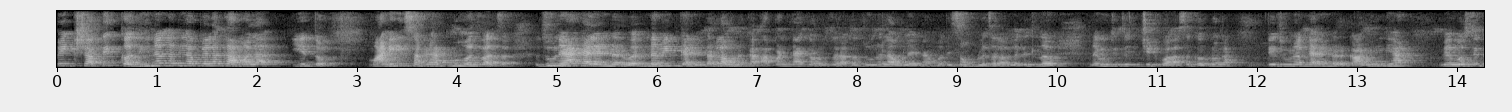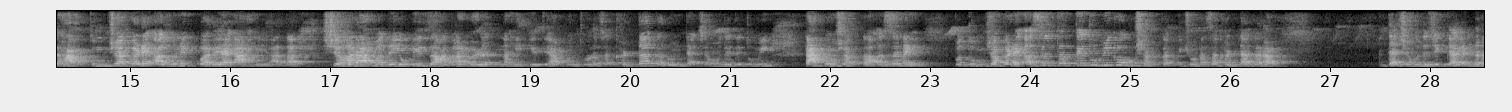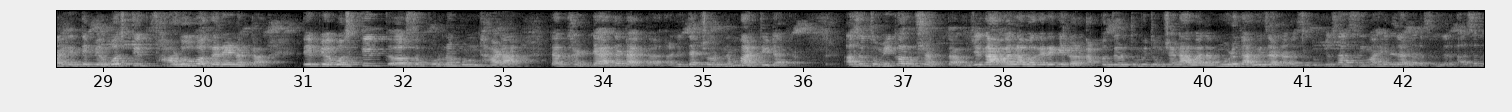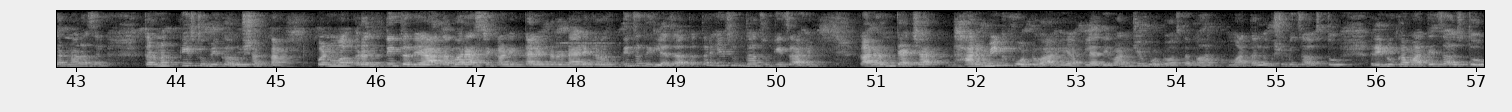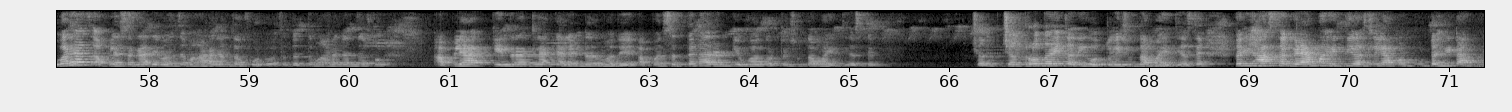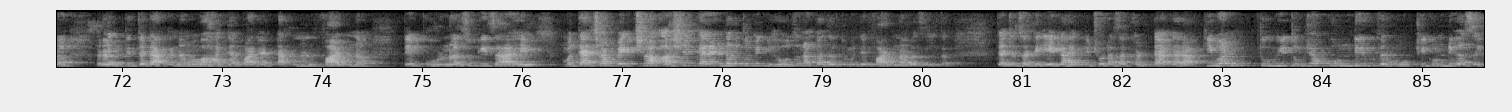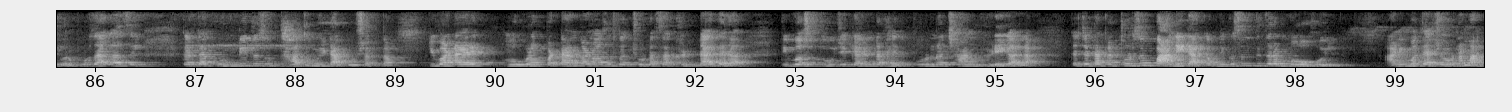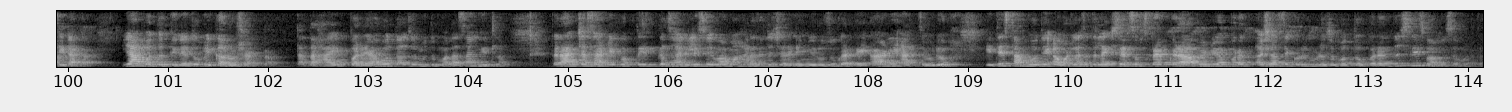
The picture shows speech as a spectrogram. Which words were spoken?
पेक्षा ते कधी ना कधी आपल्याला कामाला येतं. आणि सगळ्यात महत्वाचं जुन्या कॅलेंडरवर नवीन कॅलेंडर लावू नका. आपण काय करू जर आता जुनं लावलंय ना मध्ये संपलं चला लगेच नवीन तिथे चिटवा असं करू नका. ते जुनं कॅलेंडर काढून घ्या. व्यवस्थित हा तुमच्याकडे अजून एक पर्याय आहे. आता शहरामध्ये एवढी जागा मिळत नाही की ते आपण थोडासा खड्डा करून त्याच्यामध्ये ते तुम्ही टाकू शकता असं नाही. पण तुमच्याकडे असेल तर ते तुम्ही करू शकता. की छोटासा खड्डा करा. त्याच्यामध्ये जे कॅलेंडर आहे ते व्यवस्थित फाडू वगैरे नका. ते व्यवस्थित असं पूर्ण गुंढाळा त्या खड्ड्यात टाका आणि त्याच्यावरनं माती टाका. असं तुम्ही करू शकता. म्हणजे गावाला वगैरे गेल्यावर आपण जर तुम्ही तुमच्या गावाला मूळ गावी जाणार असेल तुमच्या सासरी माहेरी जाणार असेल जर असं करणार असेल तर नक्कीच तुम्ही करू शकता. पण मग रद्दीचं द्या. आता बऱ्याच ठिकाणी कॅलेंडर डायरेक्ट रद्दीचं दिल्या जातं. तर हे सुद्धा चुकीचं आहे. कारण त्याच्यात धार्मिक फोटो आहे आपल्या देवांचे फोटो असतात. माता लक्ष्मीचा असतो रेणुका मातेचा असतो बऱ्याच आपल्या सगळ्या देवांचा महाराजांचा फोटो असतो दत्त महाराजांचा असतो. आपल्या केंद्रातल्या कॅलेंडरमध्ये आपण सत्यनारायण केव्हा करतोय सुद्धा माहिती असते. चंद चंद्रोदय कधी होतो हे सुद्धा माहिती असते. तर ह्या सगळ्या माहिती असलेल्या आपण कुठंही टाकणं रद्दीत टाकणं मग वाहत्या पाण्यात टाकणं फाडणं ते पूर्ण चुकीचं आहे. मग त्याच्यापेक्षा असे कॅलेंडर तुम्ही घेऊच नका जर तुम्ही ते फाडणार असेल तर. त्याच्यासाठी एक आहे की छोटासा खड्डा करा. किंवा तुम्ही तुमच्या कुंडीत जर मोठी कुंडी असेल भरपूर जागा असेल तर त्या कुंडीत सुद्धा तुम्ही टाकू शकता. किंवा डायरेक्ट मोकळं पटांगण असेल तर छोटासा खड्डा करा. ती वस्तू जे कॅलेंडर आहे पूर्ण छान घडी घाला. त्याच्या टाका थोडंसं पाणी टाका. म्हणजे कसं ते जरा मऊ होईल. आणि मग त्याच्यावरनं माती टाका. या पद्धतीने तुम्ही करू शकता. आता हा एक पर्याय होता जो मी तुम्हाला सांगितला. तर आजच्यासाठी फक्त इतकं झालेली सेवा महाराजांच्या चरणी मी रुजू करते आणि आजचा व्हिडिओ इथेच थांबवते. आवडला असेल तर लाईक शेअर सबस्क्राईब करा. भेटूया परत अशाच एक करून व्हिडिओ सोबत तोपर्यंत श्री स्वामी समर्थ.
